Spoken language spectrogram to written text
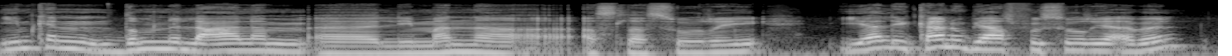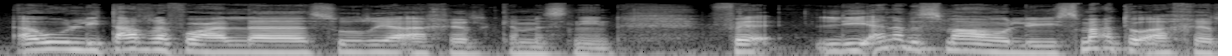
يمكن ضمن العالم آه، اللي منا أصلا سوري يلي كانوا بيعرفوا سوريا قبل أو اللي تعرفوا على سوريا آخر كم سنين. فاللي أنا بسمعه اللي سمعته آخر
